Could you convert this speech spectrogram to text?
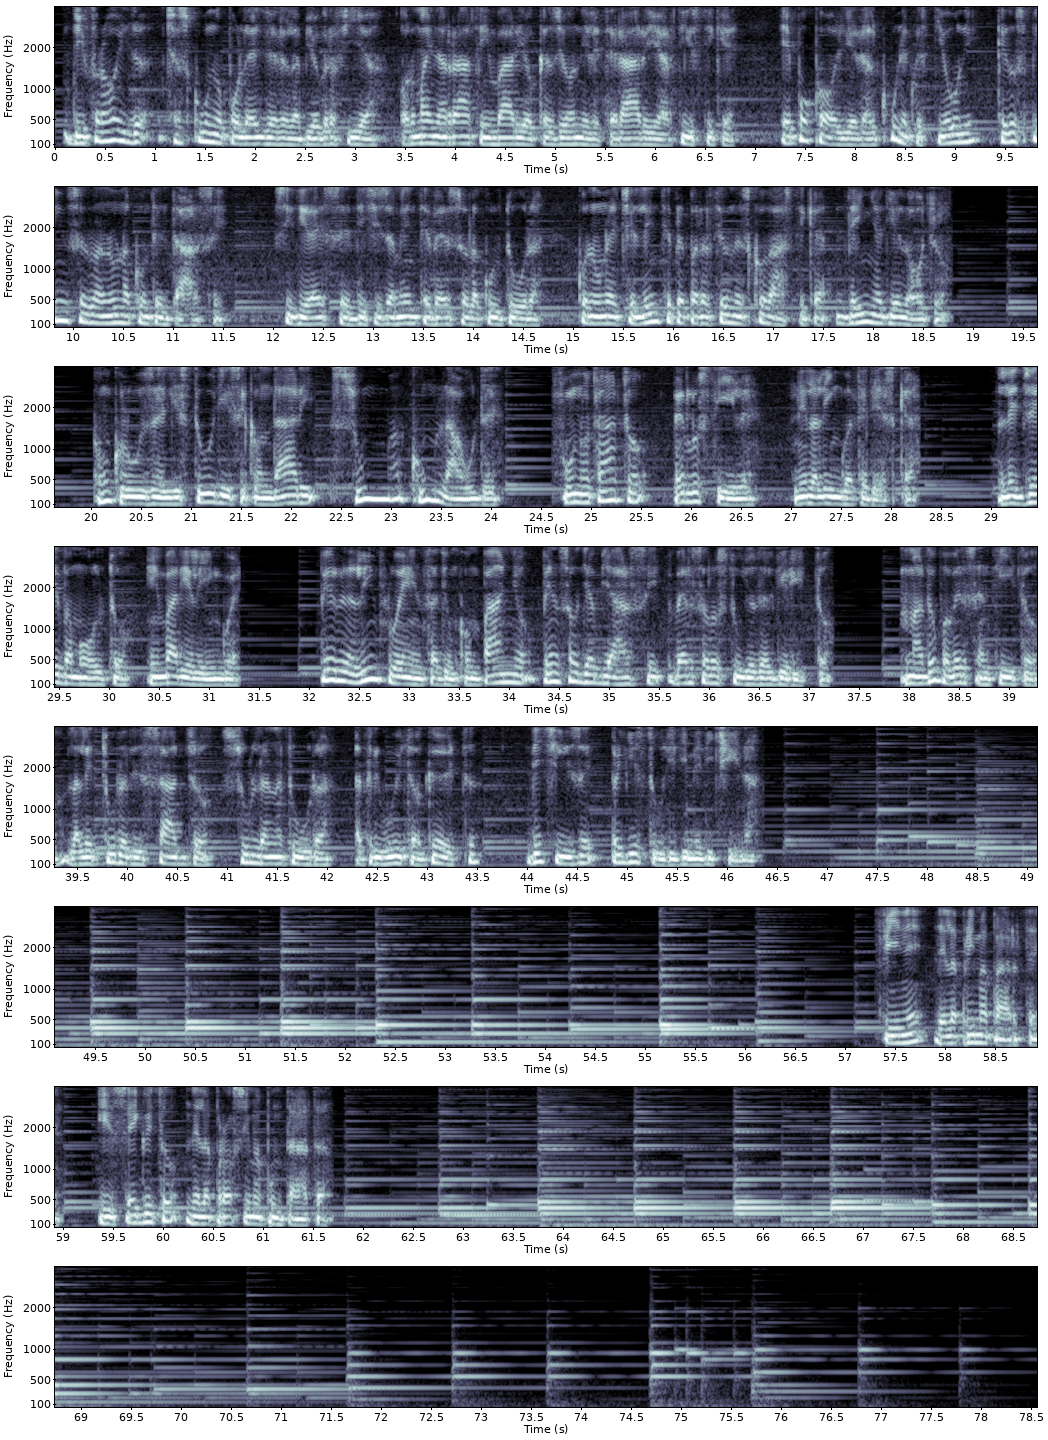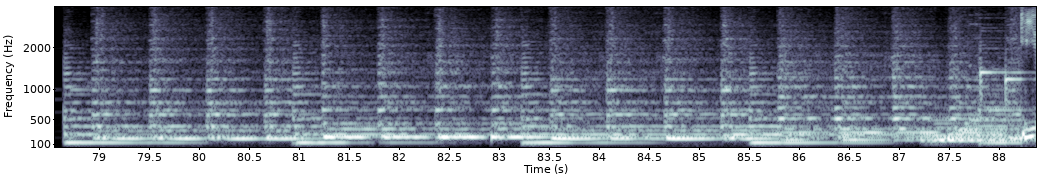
Di Freud ciascuno può leggere la biografia, ormai narrata in varie occasioni letterarie e artistiche, e può cogliere alcune questioni che lo spinsero a non accontentarsi, si diresse decisamente verso la cultura, con un'eccellente preparazione scolastica degna di elogio. Concluse gli studi secondari summa cum laude. Fu notato per lo stile nella lingua tedesca. Leggeva molto in varie lingue. Per l'influenza di un compagno pensò di avviarsi verso lo studio del diritto. Ma dopo aver sentito la lettura del saggio sulla natura attribuito a Goethe, decise per gli studi di medicina. Fine della prima parte. Il seguito nella prossima puntata.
